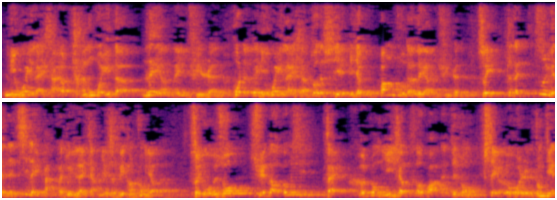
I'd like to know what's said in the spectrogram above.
你未来想要成为的那样的一群人，或者对你未来想做的事业比较有帮助的那样一群人。所以，这在资源的积累板块对你来讲也是非常重要的。所以我们说，学到东西在。合众营销策划的这种事业合伙人中间，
